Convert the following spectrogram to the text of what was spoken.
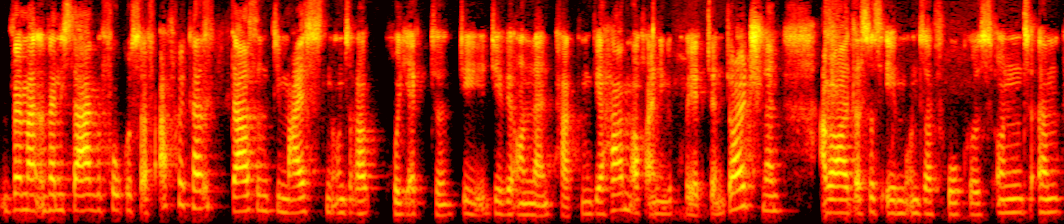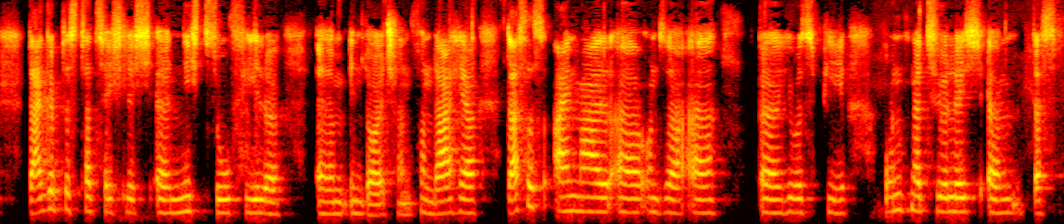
wenn man, wenn ich sage Fokus auf Afrika, da sind die meisten unserer Projekte, die, die wir online packen. Wir haben auch einige Projekte in Deutschland, aber das ist eben unser Fokus. Und ähm, da gibt es tatsächlich äh, nicht so viele ähm, in Deutschland. Von daher, das ist einmal äh, unser äh, äh, USP. Und natürlich, ähm, dass,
